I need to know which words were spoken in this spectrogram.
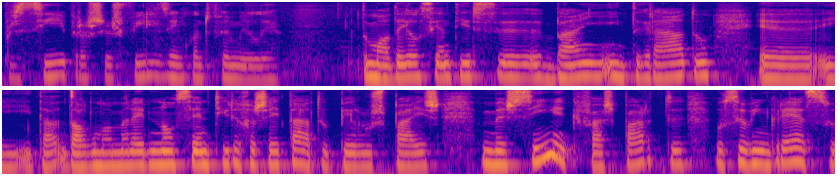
para si para os seus filhos enquanto família de modo a ele sentir-se bem integrado eh, e, de, alguma maneira, não sentir rejeitado pelos pais, mas sim é que faz parte o seu ingresso,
